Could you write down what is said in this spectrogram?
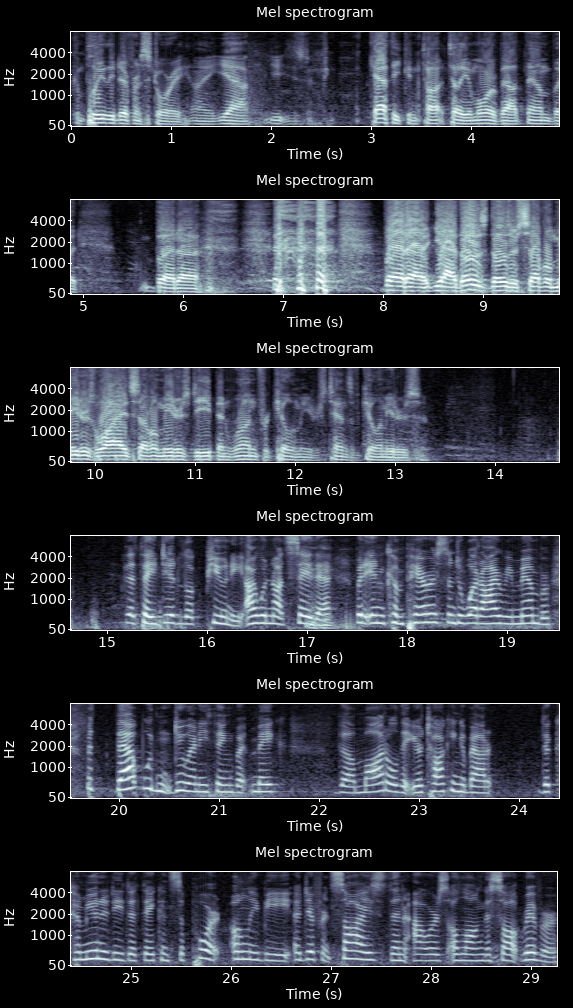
completely different story. I, yeah, you, Kathy can tell you more about them, but, but, uh, but uh, yeah, those, those are several meters wide, several meters deep, and run for kilometers, tens of kilometers. that they did look puny. I would not say that, Mm-hmm. but in comparison to what I remember, but that wouldn't do anything but make the model that you're talking about, the community that they can support, only be a different size than ours along the Salt River.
